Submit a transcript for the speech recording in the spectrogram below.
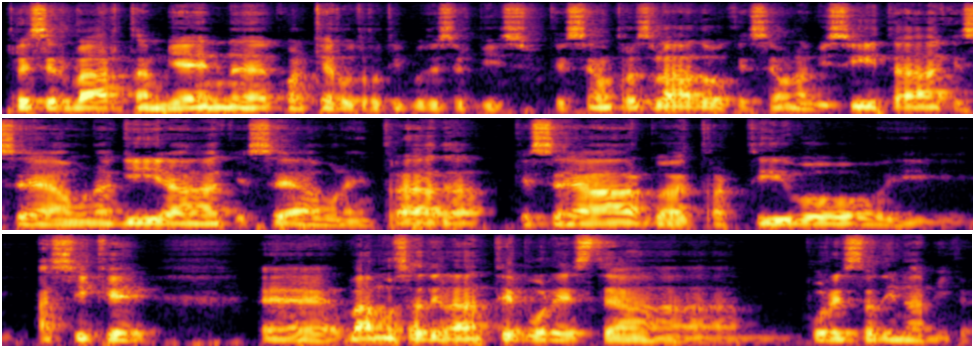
reservar también eh, cualquier otro tipo de servicio, que sea un traslado, que sea una visita, que sea una guía, que sea una entrada, que sea algo atractivo. Y... Así que eh, vamos adelante por esta, por esta dinámica.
